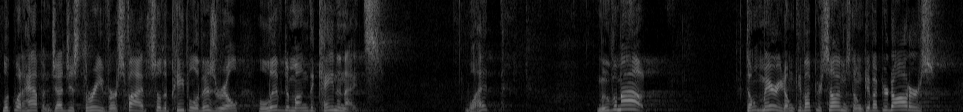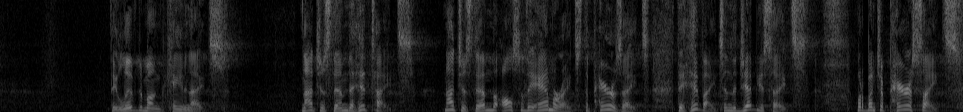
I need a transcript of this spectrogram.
Look what happened. Judges 3, verse 5. So the people of Israel lived among the Canaanites. What? Move them out. Don't marry. Don't give up your sons. Don't give up your daughters. They lived among the Canaanites. Not just them, the Hittites. Not just them, also the Amorites, the Perizzites, the Hivites, and the Jebusites. What a bunch of parasites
